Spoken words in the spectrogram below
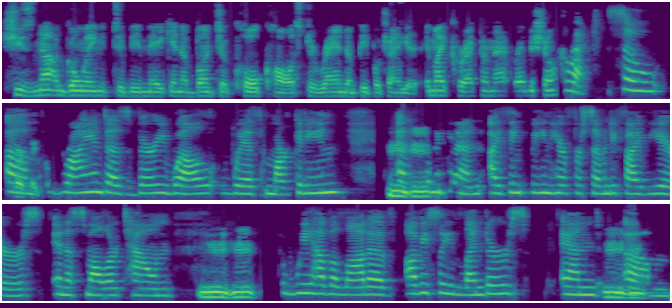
she's not going to be making a bunch of cold calls to random people trying to get it. Am I correct on that, right, Michelle? Correct. So um, Ryan does very well with marketing. Mm-hmm. And, and, again, I think being here for 75 years in a smaller town, mm-hmm. We have a lot of obviously lenders and mm-hmm. um,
